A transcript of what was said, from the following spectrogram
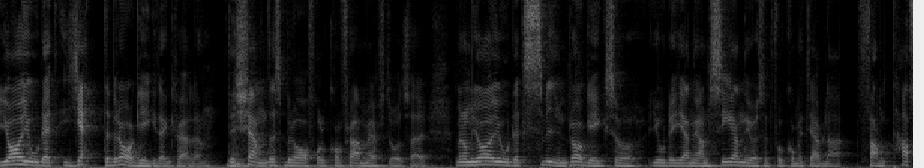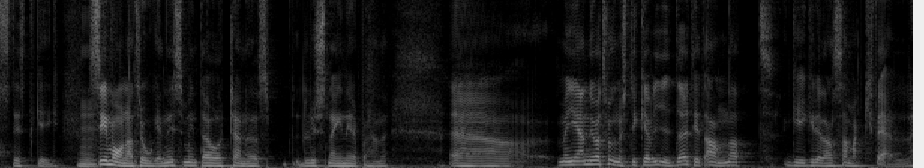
jag gjorde ett jättebra gig den kvällen. Det Mm. kändes bra, folk kom fram efteråt så här. Men om jag gjorde ett svinbra gig så gjorde Jenny Armsenius ett fullkomligt jävla fantastiskt gig. Mm. Sin vana trogen. Ni som inte har hört henne, lyssna in er på henne. Eh, men Jenny var tvungen att sticka vidare till ett annat gig redan samma kväll.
